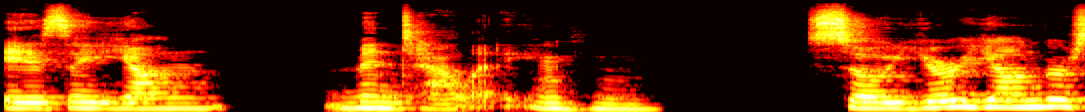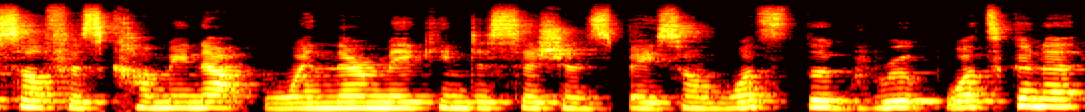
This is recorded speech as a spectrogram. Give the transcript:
is a young mentality. Mm-hmm. So your younger self is coming up when they're making decisions based on what's the group, what's going to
